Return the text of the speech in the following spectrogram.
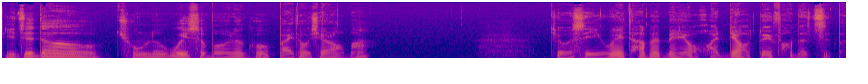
你知道穷人为什么能够白头偕老吗？就是因为他们没有换掉对方的资本。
